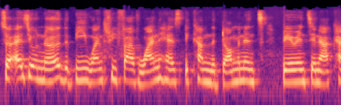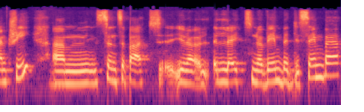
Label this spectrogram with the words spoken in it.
So as you'll know the B 1351 has become the dominant variant in our country um, since about, you know, late November, December.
